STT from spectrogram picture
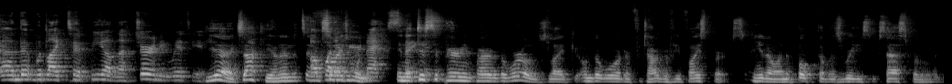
and that would like to be on that journey with you. Yeah, exactly, and then it's an Of exciting one next in a thing is. disappearing part of the world, like underwater photography of icebergs. You know, and a book that was really successful. And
